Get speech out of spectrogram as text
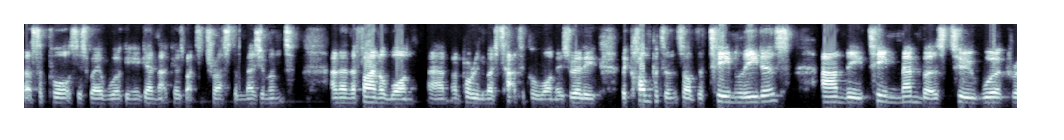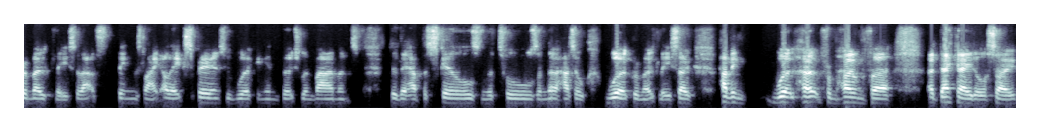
that supports this way of working. Again, that goes back to trust and measurement. And then the final one, um, and probably the most tactical one, is really the competence of the team leaders and the team members to work remotely. So that's things like are they experienced with working in virtual environments? Do they have the skills and the tools and know how to work remotely? So having worked from home for a decade or so, you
